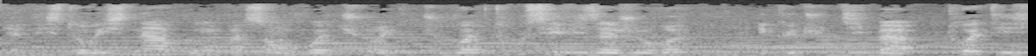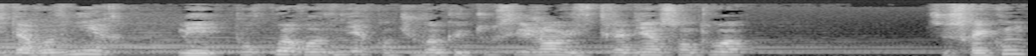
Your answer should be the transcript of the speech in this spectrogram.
il y a des story snap ou en passant en voiture et que tu vois tous ces visages heureux et que tu te dis, bah, toi, t'hésites à revenir. Mais pourquoi revenir quand tu vois que tous ces gens vivent très bien sans toi? Ce serait con.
